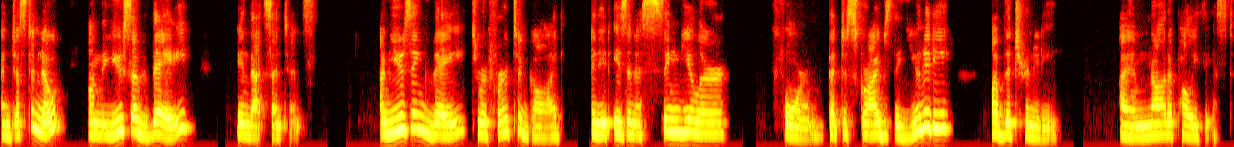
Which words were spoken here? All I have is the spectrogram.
And just a note on the use of they in that sentence. I'm using they to refer to God, and it is in a singular form that describes the unity of the Trinity. I am not a polytheist.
